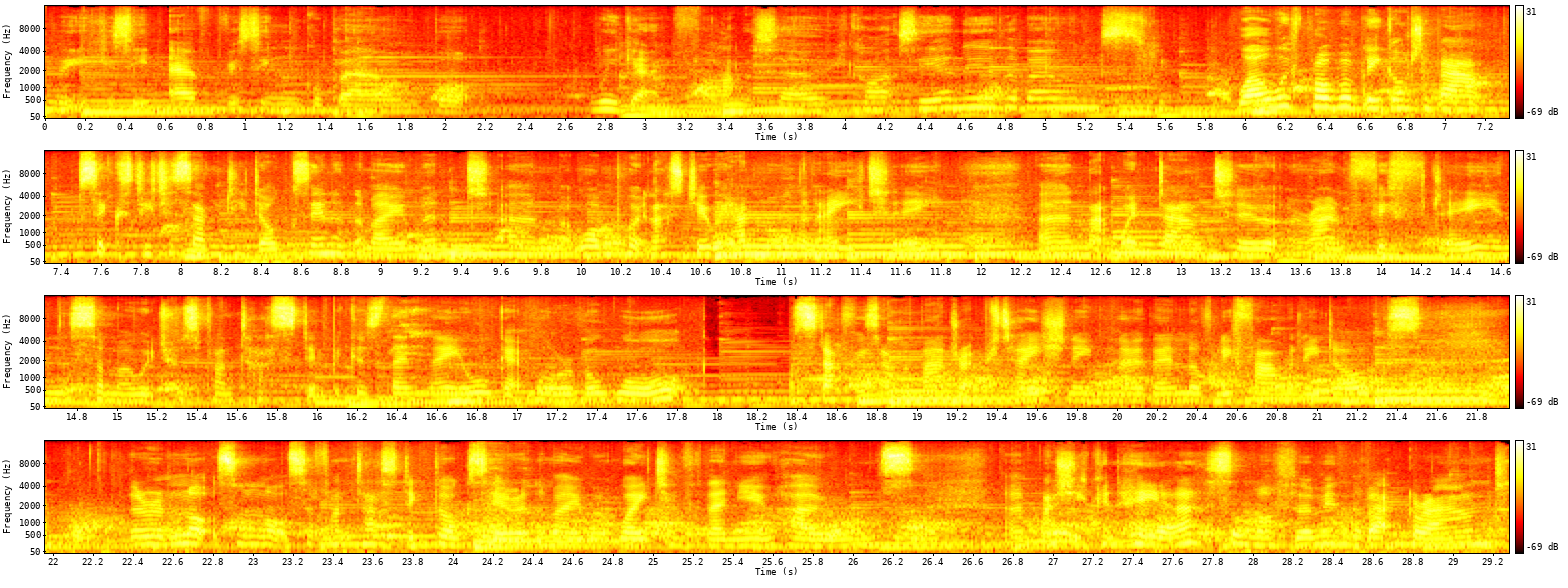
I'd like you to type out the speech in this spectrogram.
that you can see every single bone, but we get them fat so you can't see any of the bones. Well, we've probably got about 60 to 70 dogs in at the moment. Um, at one point last year we had more than 80 and that went down to around 50 in the summer which was fantastic because then they all get more of a walk. Staffies have a bad reputation even though they're lovely family dogs. There are lots and lots of fantastic dogs here at the moment waiting for their new homes. Um, as you can hear, some of them in the background.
